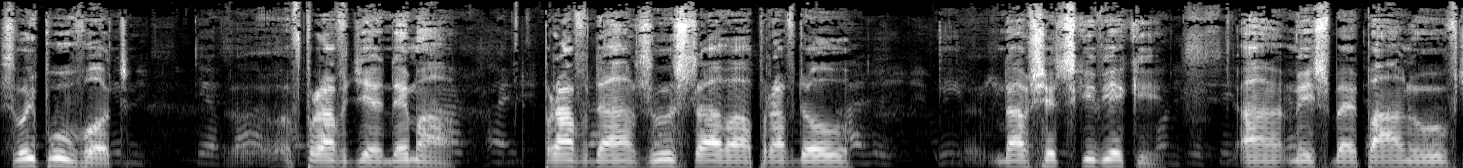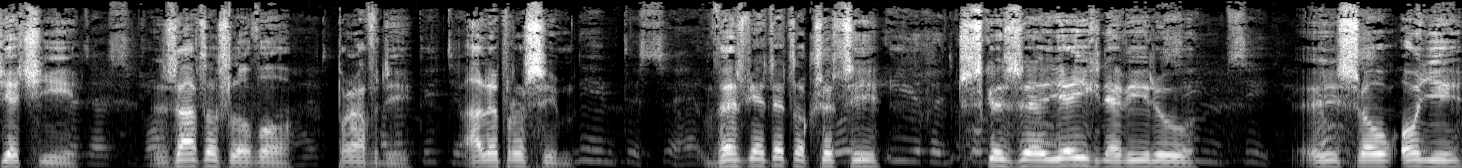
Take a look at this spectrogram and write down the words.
svůj původ v pravdě nemá. Pravda zůstává pravdou na všechny věky. A my jsme pánu vděční za to slovo pravdy. Ale prosím, vezměte to k srdci, skrze jejich nevíru jsou oni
